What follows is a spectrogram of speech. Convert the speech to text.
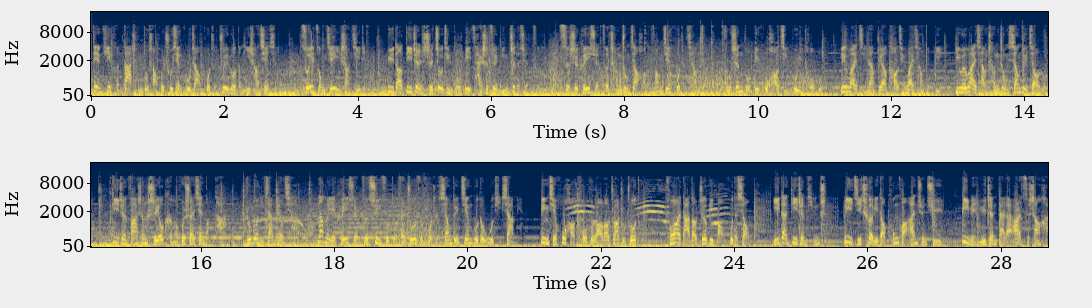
电梯很大程度上会出现故障或者坠落等异常现象。所以总结以上几点，遇到地震时就近躲避才是最明智的选择。此时可以选择承重较好的房间或者墙角，俯身躲避，护好颈部与头部。另外，尽量不要靠近外墙躲避，因为外墙承重相对较弱，地震发生时有可能会率先倒塌。如果你家没有墙，那么也可以选择迅速躲在桌子或者相对坚固的物体下面，并且护好头部，牢牢抓住桌腿，从而达到遮蔽保护的效果。一旦地震停止，立即撤离到空旷安全区域，避免余震带来二次伤害。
